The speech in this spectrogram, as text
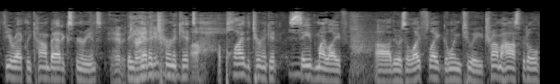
theoretically combat experience. Had a they had a tourniquet? tourniquet, applied the tourniquet, saved my life. Uh, there was a life flight going to a trauma hospital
